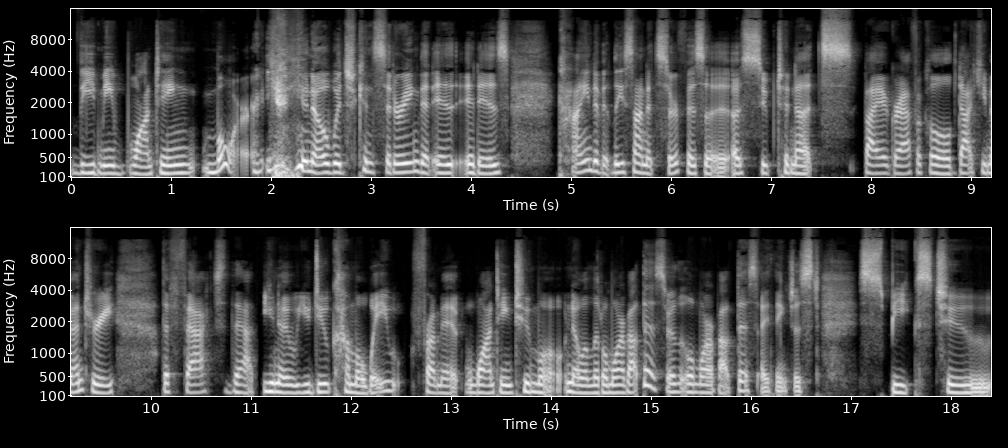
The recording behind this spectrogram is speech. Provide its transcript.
leave me wanting more. You know, which considering that it, is kind of at least on its surface a, a soup to nuts biographical documentary, the fact that you know you do come away from it wanting to mo- know a little more about this or a little more about this, I think just speaks to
